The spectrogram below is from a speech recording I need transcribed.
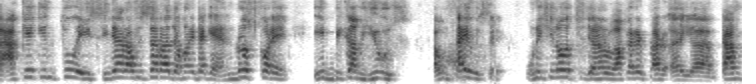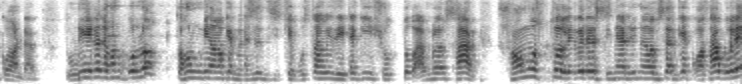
তাকে কিন্তু এই সিনিয়র অফিসাররা যখন এটাকে এন্ডোর্স করে ইট বিকাম হিউজ এবং তাই হয়েছে। উনি ছিল হচ্ছে জেনারেল ওয়াকারের টার্ম কমান্ডার উনি এটা যখন করল, তখন উনি আমাকে মেসেজ দিচ্ছে মুস্তাফিজ, এটা কি সত্য? আমি বললাম, স্যার, সমস্ত লেভেলের সিনিয়র জুনিয়র অফিসারকে কথা বলে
